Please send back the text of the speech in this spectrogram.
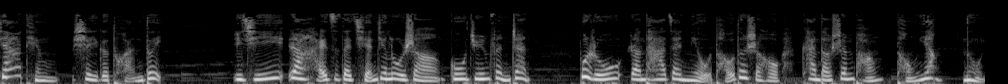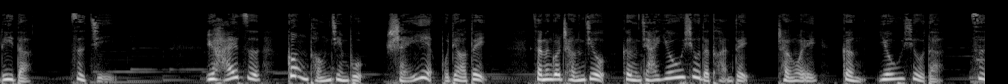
家庭是一个团队，与其让孩子在前进路上孤军奋战，不如让他在扭头的时候看到身旁同样努力的自己，与孩子共同进步，谁也不掉队，才能够成就更加优秀的团队，成为更优秀的自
